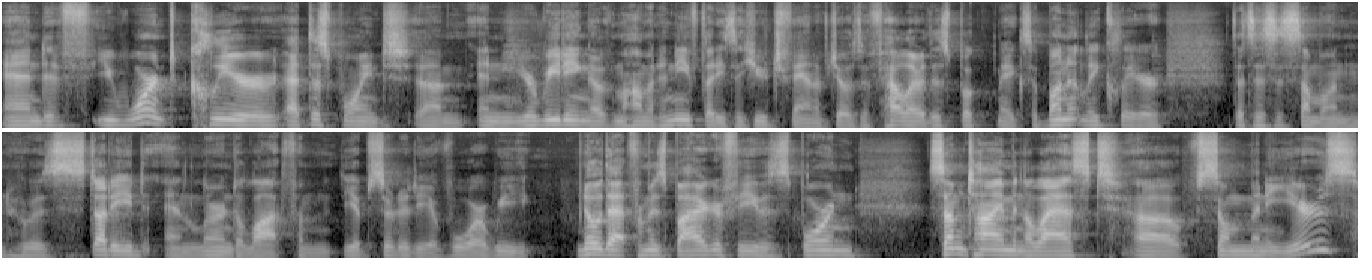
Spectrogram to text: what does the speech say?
And if you weren't clear at this point um, in your reading of Muhammad Hanif that he's a huge fan of Joseph Heller, this book makes abundantly clear that this is someone who has studied and learned a lot from the absurdity of war. We know that from his biography. He was born sometime in the last uh, so many years.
